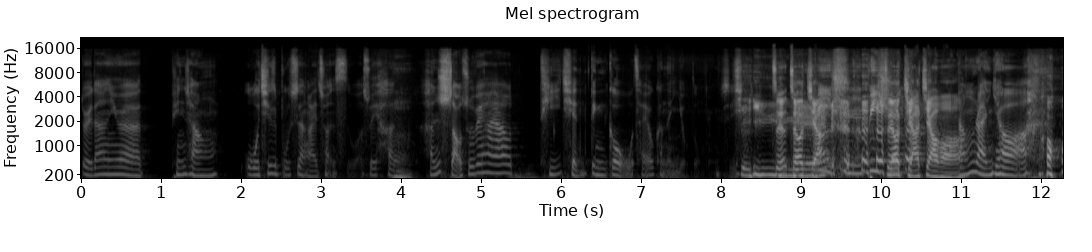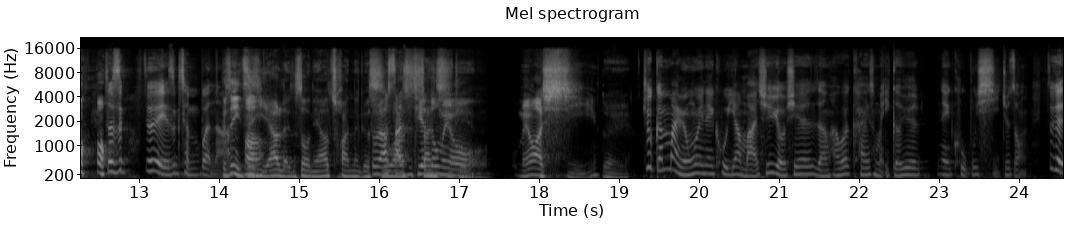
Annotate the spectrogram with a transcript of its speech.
对，但是因为平常我其实不是很爱穿丝袜，所以很、嗯很少，除非他要提前订购，我才有可能有这种东西。这这要加必须必须要加价吗？当然要啊，这是这也是成本啊。可是你自己也要忍受，你要穿那个丝袜三十天都没有没办法洗。对，就跟卖原味内裤一样嘛，其实有些人还会开什么一个月内裤不洗这种，这个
